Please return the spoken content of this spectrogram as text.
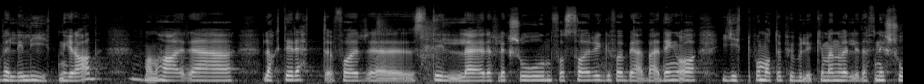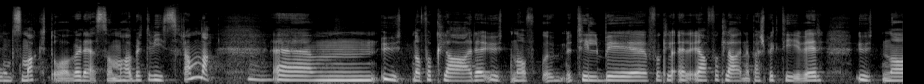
veldig liten grad. Man har lagt til rette for stille refleksjon, for sorg, for bearbeiding, og gitt på en måte publikum en veldig definisjonsmakt over det som har blitt vist fram. Da. Mm. Um, uten å forklare, uten å tilby forklar ja, forklarende perspektiver, uten å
